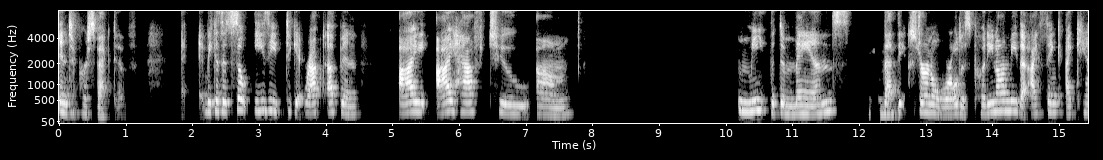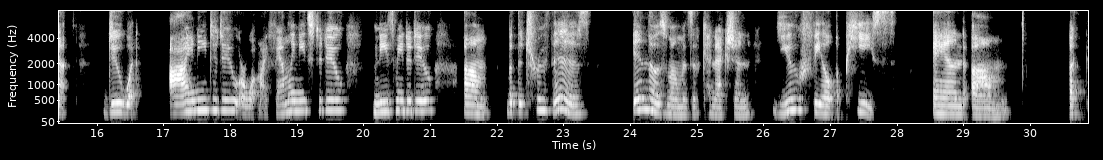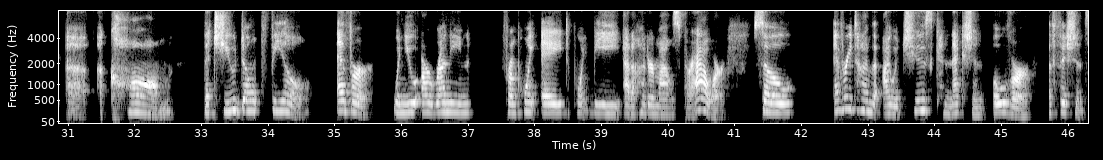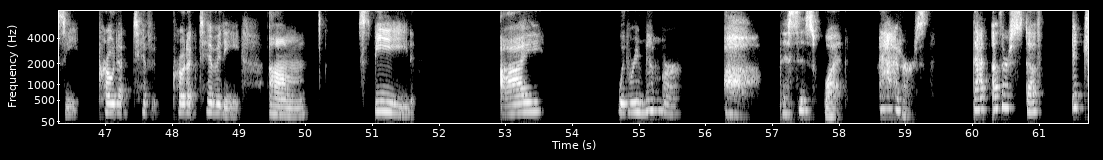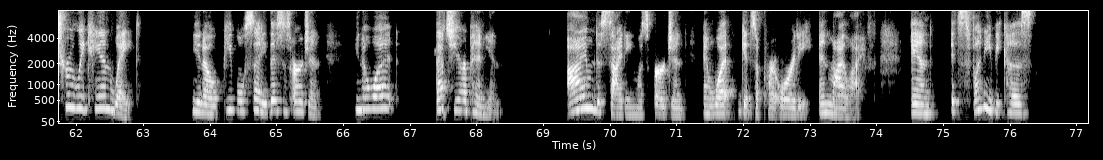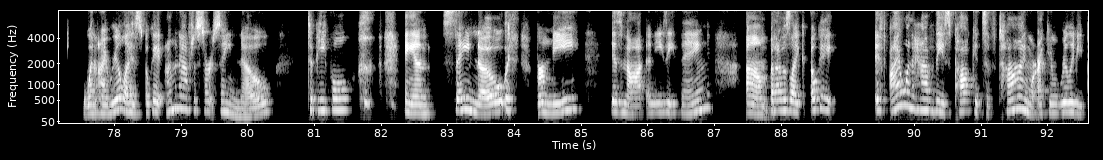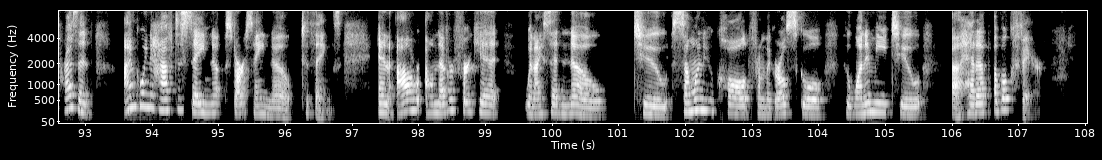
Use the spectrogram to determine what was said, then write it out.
into perspective. Because it's so easy to get wrapped up in i i have to um meet the demands mm-hmm. that the external world is putting on me that I think I can't do what I need to do or what my family needs to do, needs me to do. Um, but the truth is, in those moments of connection, you feel a peace and um, a, a, a calm that you don't feel ever when you are running from point A to point B at 100 miles per hour. So every time that I would choose connection over efficiency, productiv- productivity, um, speed, I would remember, ah, this is what matters. That other stuff, it truly can wait. You know, people say this is urgent. You know what? That's your opinion. I'm deciding what's urgent and what gets a priority in my life. And it's funny because when I realized, okay, I'm going to have to start saying no to people, and say no for me is not an easy thing. Um, but I was like, okay, if I want to have these pockets of time where I can really be present, I'm going to have to say no, start saying no to things. And I'll I'll never forget when I said no to someone who called from the girls' school who wanted me to uh, head up a book fair.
